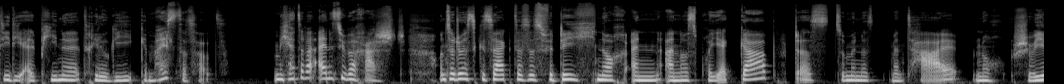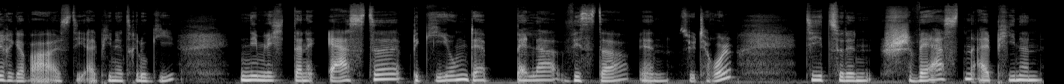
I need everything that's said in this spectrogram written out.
die die alpine Trilogie gemeistert hat. Mich hat aber eines überrascht. Und zwar, du hast gesagt, dass es für dich noch ein anderes Projekt gab, das zumindest mental noch schwieriger war als die alpine Trilogie, nämlich deine erste Begehung der Bella Vista in Südtirol, die zu den schwersten alpinen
